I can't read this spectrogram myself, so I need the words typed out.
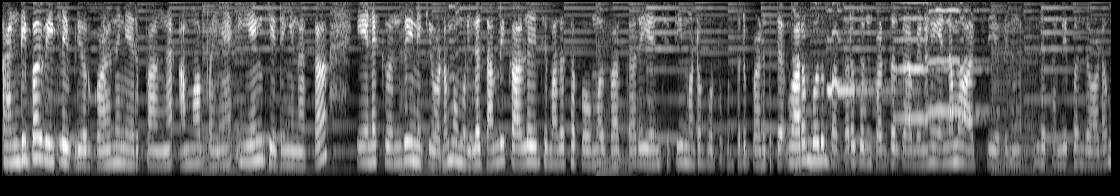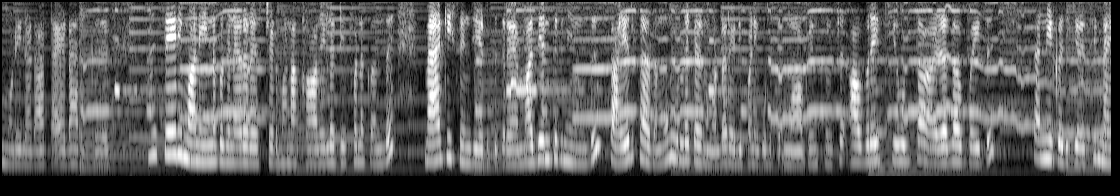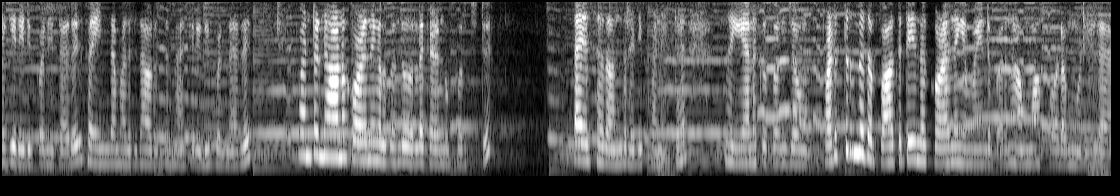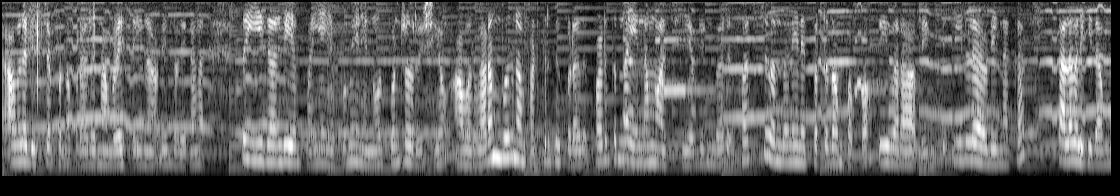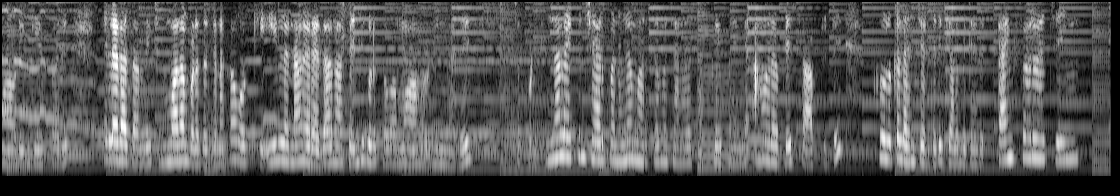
கண்டிப்பாக வீட்டில் இப்படி ஒரு குழந்தைங்க இருப்பாங்க. அம்மா பையன். ஏன்னு கேட்டிங்கனாக்கா எனக்கு வந்து இன்றைக்கி உடம்பு முடியல. தம்பி காலைல ஏஞ்சி மதரசா போகும்போது பார்த்தாரு. ஏஞ்சி டீ மட்டும் போட்டு கொடுத்துட்டு படுத்துட்டு வரும்போதும் பார்த்தாரு கொஞ்சம் படுத்துருக்கேன் அப்படின்னா என்னம்மா ஆச்சு அப்படின்னு இல்லை தம்பி கொஞ்சம் உடம்பு முடியலடா டயர்டாக இருக்குது சரிம்மா நீ இன்னும் கொஞ்சம் நேரம் ரெஸ்ட் எடுமா நான் காலையில் டிஃபனுக்கு வந்து மேகி செஞ்சு எடுத்துக்கிறேன். மதியானத்துக்கு நீ வந்து தயிர் சாதமும் உருளைக்கிழங்கு மட்டும் ரெடி பண்ணி கொடுத்துருமா அப்படின்னு சொல்லிட்டு அவரே க்யூட்டாக அழகாக போயிட்டு தண்ணியை கொதிக்க வச்சு மேகி ரெடி பண்ணிட்டாரு. ஸோ இந்த மாதிரி தான் அவர் வந்து மேகி ரெடி பண்ணார். வந்துட்டு நானும் குழந்தைங்களுக்கு வந்து உருளைக்கிழங்கு பொரிச்சிட்டு தயிர் சாதம் வந்து ரெடி பண்ணிட்டேன். எனக்கு கொஞ்சம் படுத்திருந்ததை பார்த்துட்டே இந்த குழந்தைங்க மைண்டு பாருங்கள் அம்மாவுக்கு உடம்பு முடியல அவளை டிஸ்டர்ப் பண்ணக்கூடாது நம்மளே செய்யணும் அப்படின்னு சொல்லிட்டாங்க. ஸோ இது வந்து என் பையன் எப்போவுமே என்னை நோட் பண்ணுற ஒரு விஷயம். அவர் வரும்போது நான் படுத்திருக்க கூடாது. படுத்திருந்தா என்னம்மாச்சு அப்படின்பாரு ஃபஸ்ட்டு வந்தோடனே என்னை தொட்டு தான் பார்ப்போம் ஃபீவரா அப்படின்ட்டு. இல்லை அப்படின்னாக்கா தலைவலிக்குதாம்மா அப்படின்னு கேட்பாரு. இல்லைடா தம்பி சும்மா தான் படுத்துருக்கேனாக்கா ஓகே இல்லைனா வேறு எதாவது நான் செஞ்சு கொடுக்கவாமா அப்படின்னாரு ஸோ பிடிச்சிருந்தா லைக் அண்ட் ஷேர் பண்ணுங்கள் மறக்காமல் சேனலை சப்ஸ்கிரைப் பண்ணுங்கள் அவர் அப்படியே சாப்பிட்டுட்டு ஸ்கூலுக்கு லஞ்ச் எடுத்துகிட்டு கிளம்பிட்டாரு. தேங்க்ஸ் ஃபார் வாட்சிங்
